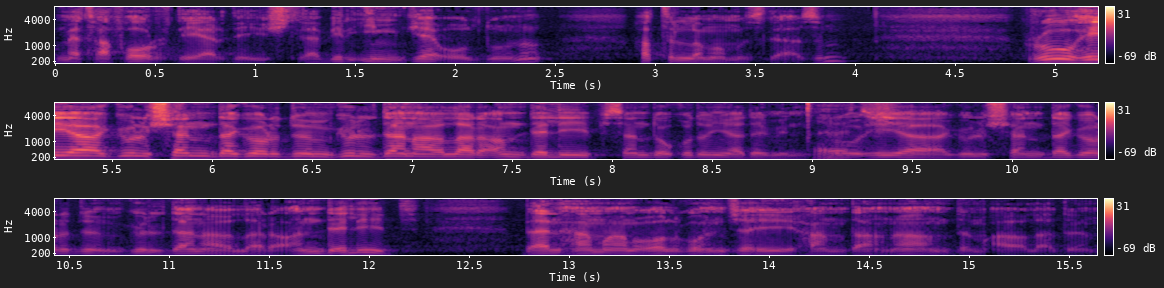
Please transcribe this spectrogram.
metafor diğer deyişle bir imge olduğunu hatırlamamız lazım. Ruhiya gülşende gördüm gülden ağlar andelip. Sen de okudun ya demin. Evet. Ruhiya gülşende gördüm gülden ağlar andelip. Ben hemen ol goncayı handana andım ağladım.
